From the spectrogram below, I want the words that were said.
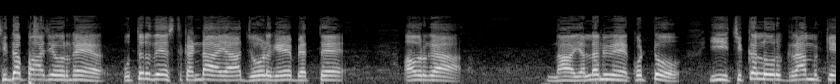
ಸಿದ್ದಪ್ಪಾಜಿಯವ್ರನ್ನೇ ಉತ್ತರ ದೇಶದ ಕಂಡಾಯ, ಜೋಳಿಗೆ, ಬೆತ್ತೆ, ಅವ್ರಿಗ ನಾ ಎಲ್ಲನೂ ಕೊಟ್ಟು ಈ ಚಿಕ್ಕಲ್ಲೂರು ಗ್ರಾಮಕ್ಕೆ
